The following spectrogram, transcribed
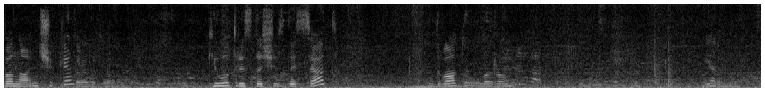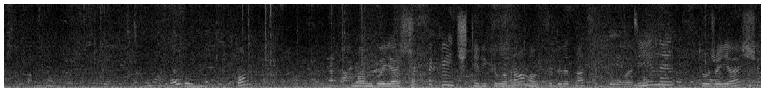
Бананчики. Кіло 360. 2 долара. Манго ящик такий 4 кілограма за 19 доларів. Ціни теж ящик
